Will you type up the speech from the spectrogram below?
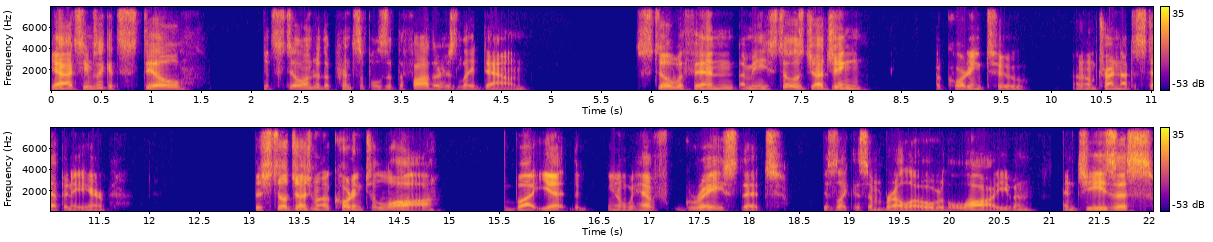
Yeah, it seems like it's still it's still under the principles that the Father has laid down. Still within, I mean, he still is judging according to I don't know, I'm trying not to step in it here. There's still judgment according to law, but yet the you know, we have grace that is like this umbrella over the law even. And Jesus,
